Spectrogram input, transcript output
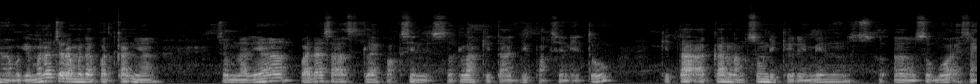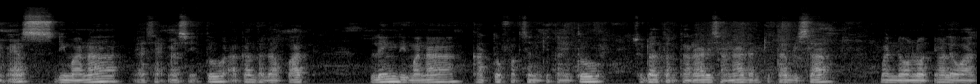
Nah, bagaimana cara mendapatkannya? Sebenarnya pada saat setelah vaksin setelah kita divaksin itu kita akan langsung dikirimin uh, sebuah SMS di mana SMS itu akan terdapat link di mana kartu vaksin kita itu sudah tertera di sana dan kita bisa mendownloadnya lewat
